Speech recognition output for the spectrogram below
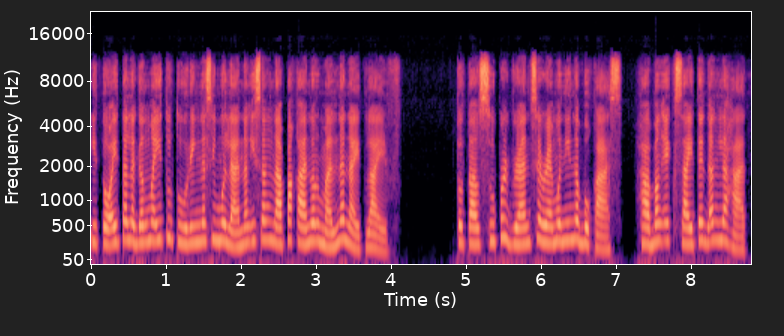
ito ay talagang maituturing na simula ng isang napaka-normal na nightlife. Total super grand ceremony na bukas, habang excited ang lahat,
